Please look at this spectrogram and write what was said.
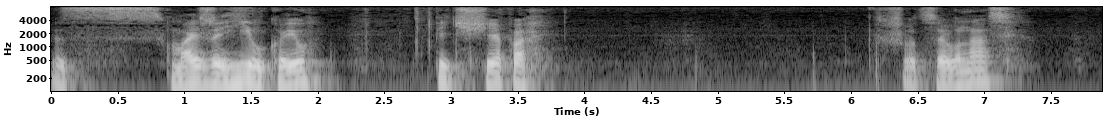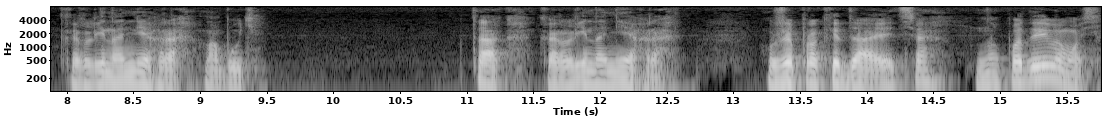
З майже гілкою. Підщепа. Що це у нас? Карліна Негра, мабуть. Так, Карліна Негра. Уже прокидається. Ну, подивимось.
